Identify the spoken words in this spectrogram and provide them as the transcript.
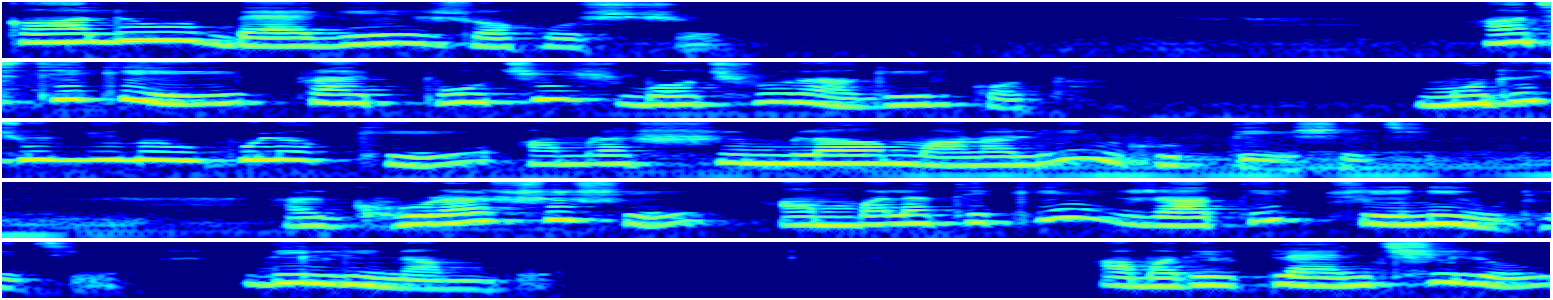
কালো ব্যাগের রহস্য। আজ থেকে প্রায় পঁচিশ বছর আগের কথা। মধুচন্দ্রিমা উপলক্ষে আমরা সিমলা, মানালি ঘুরতে এসেছি। আর ঘোরার শেষে আম্বালা থেকে রাতে ট্রেনে উঠেছি। দিল্লি নামব। আমাদের প্ল্যান ছিল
